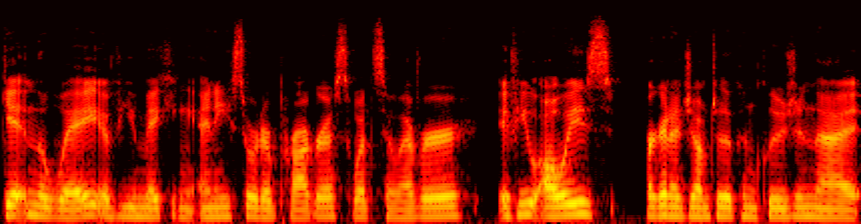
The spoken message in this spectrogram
get in the way of you making any sort of progress whatsoever. If you always are going to jump to the conclusion that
